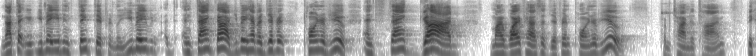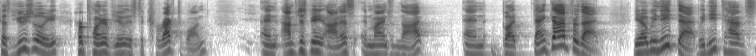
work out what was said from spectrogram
Not that you, you may even think differently. You may even, and thank God, you may have a different point of view. And thank God my wife has a different point of view from time to time, because usually her point of view is the correct one. And I'm just being honest, and mine's not. And but thank God for that. You know, we need that. We need to have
